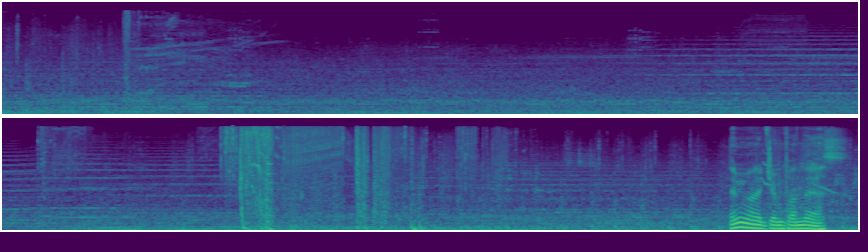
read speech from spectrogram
Then we want to jump on this.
